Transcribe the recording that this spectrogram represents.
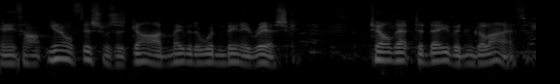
And he thought, you know, if this was as God, maybe there wouldn't be any risk. Tell that to David and Goliath. Yeah,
